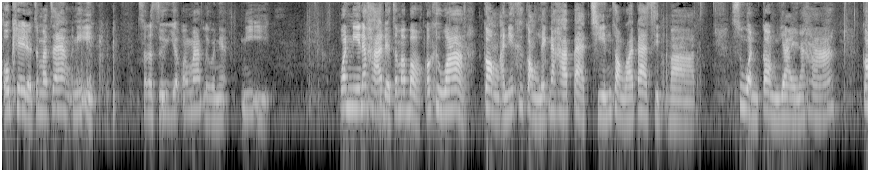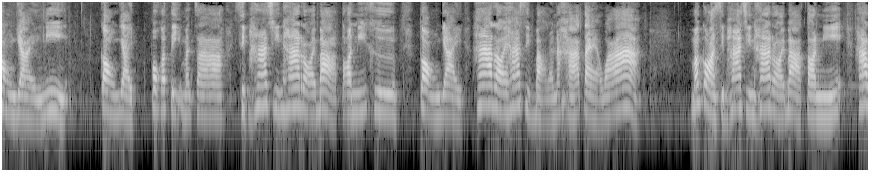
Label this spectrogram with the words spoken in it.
โอเค เดี๋ยวจะมาแจ้งอันนี้อีกสระซื้อเยอะมากๆเลยวันเนี้ยนี่อีก วันนี้นะคะ เดี๋ยวจะมาบอกก็คือว่ากล่องอันนี้คือกล่องเล็กนะคะ 8 ชิ้น 280 บาท ส่วนกล่องใหญ่นะคะ กล่องใหญ่นี่ กล่องใหญ่ ปกติมันจะ 15 ชิ้น 500 บาท ตอนนี้คือกล่องใหญ่ 550 บาทแล้วนะคะ แต่ว่าเมื่อก่อน 15 ชิ้น 500 บาท ตอนนี้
